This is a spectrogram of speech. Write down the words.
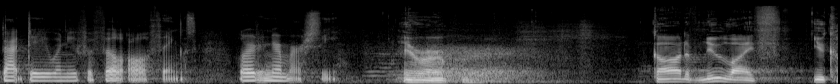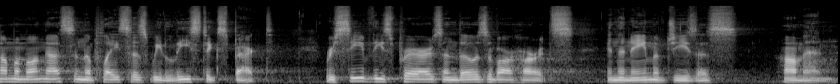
that day when you fulfill all things. Lord, in your mercy. Hear our prayer. God of new life, you come among us in the places we least expect. Receive these prayers and those of our hearts in the name of Jesus. Amen.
